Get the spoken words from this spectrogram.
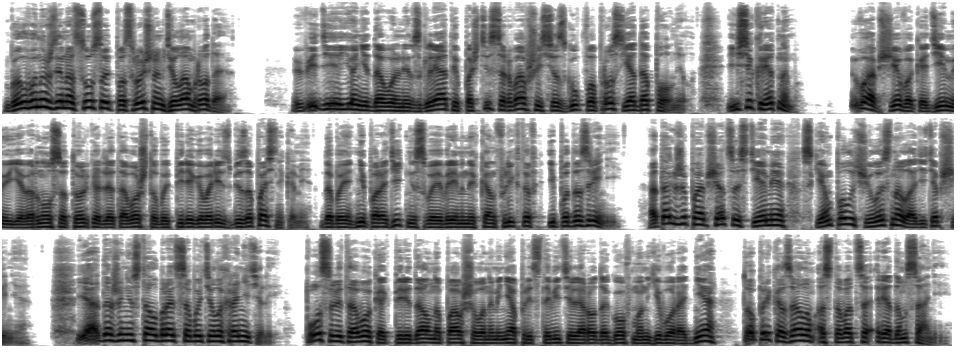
«Был вынужден отсутствовать по срочным делам рода». Видя ее недовольный взгляд и почти сорвавшийся с губ вопрос, я дополнил. «И секретным». Вообще, в академию я вернулся только для того, чтобы переговорить с безопасниками, дабы не породить несвоевременных конфликтов и подозрений, а также пообщаться с теми, с кем получилось наладить общение. Я даже не стал брать с собой телохранителей. После того, как передал напавшего на меня представителя рода Гофман его родне, то приказал им оставаться рядом с Аней.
